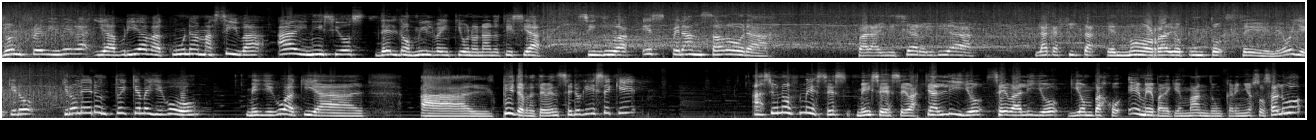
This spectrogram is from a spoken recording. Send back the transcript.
John Freddy Vega, y habría vacuna masiva a inicios del 2021. Una noticia sin duda esperanzadora para iniciar hoy día la cajita en modo radio.cl. Oye, quiero, quiero leer un tweet que me llegó, me llegó aquí al, al Twitter de TV en serio que dice que Hace unos meses me dice Sebastián Lillo, Seba Lillo-M para quien mando un cariñoso saludo.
